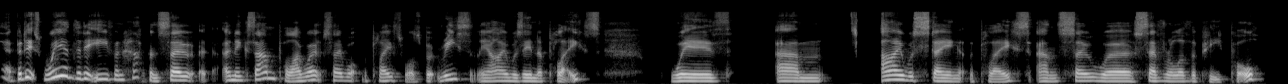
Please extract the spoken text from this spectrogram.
Yeah, but it's weird that it even happens. So, an example, I won't say what the place was, but recently I was in a place with, um, I was staying at the place, and so were several other people.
